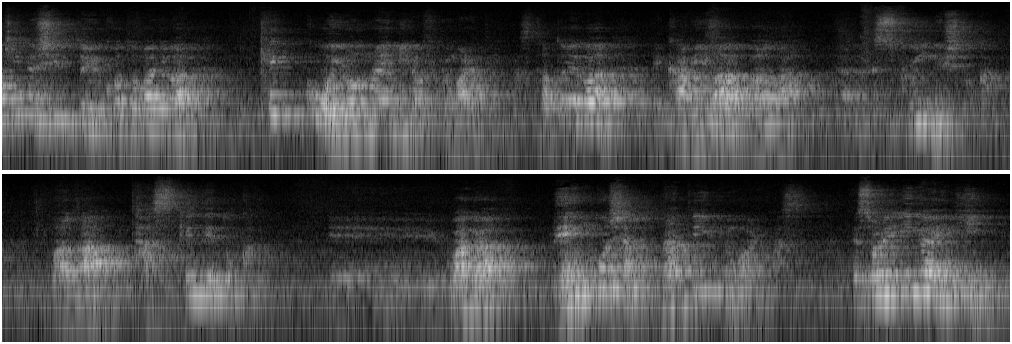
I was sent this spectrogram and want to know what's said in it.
き主という言葉には結構いろんな意味が含まれています。例えば神は我が救い主とか我が助けてとか、えー、我が弁護者なんていう意味もあります。でそれ以外に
